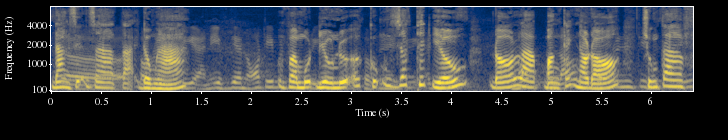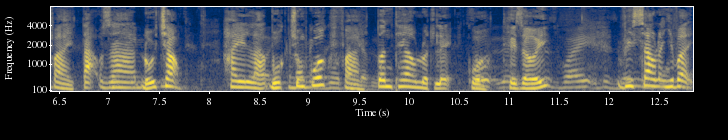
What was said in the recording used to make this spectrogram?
đang diễn ra tại Đông Á. Và một điều nữa cũng rất thiết yếu, đó là bằng cách nào đó chúng ta phải tạo ra đối trọng hay là buộc Trung Quốc phải tuân theo luật lệ của thế giới. Vì sao lại như vậy?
